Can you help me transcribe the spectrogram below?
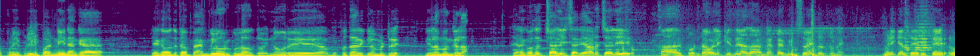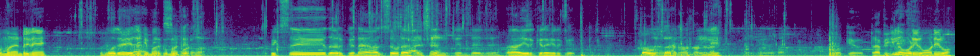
அப்படி இப்படின்னு பண்ணி நாங்க எங்க வந்துட்டோம்? பெங்களூருக்குள்ள வந்துட்டோம். இன்னும் ஒரு முப்பத்தாறு கிலோமீட்டர் நிலமங்கலா. எனக்கு வந்து சளி சரியான சளி கா தொண்டை வலிக்குது. அதான் அண்ணன்ட்ட விக்ஸ் வாங்கிட்டு சொன்னேன். மெடிக்கல் தேடிட்டு. ரொம்ப நன்றிண்ணே. உதவி என்னைக்கு மறக்க மாட்டேன். விக்ஸ் தான் இருக்குண்ணே ஆல்சோட Also இருக்கு இந்த இது. ஆ இருக்கிற இருக்கு. ஓ சாரி ஓகே டிராஃபிக்கில் ஓடிடுவோம் ஓடிடுவோம்.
